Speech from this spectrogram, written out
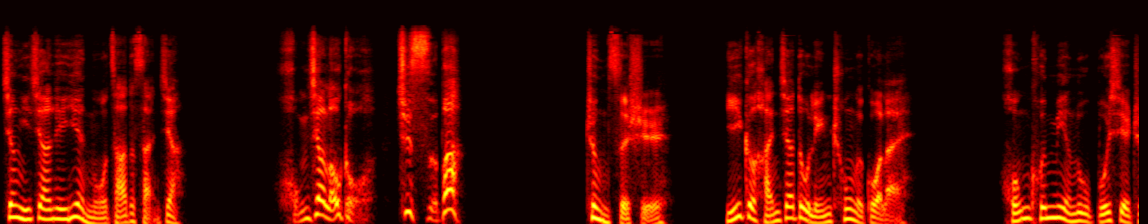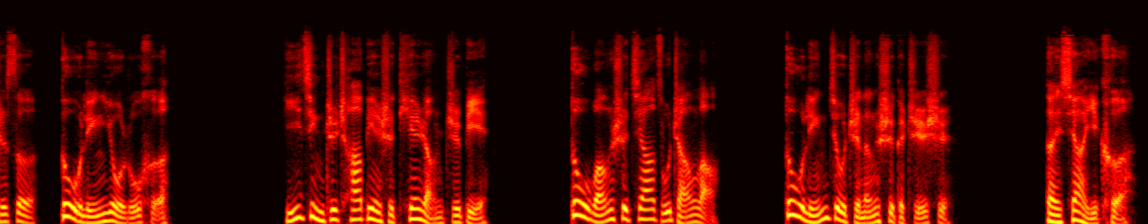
将一架烈焰弩砸得散架。洪家老狗，去死吧！正此时，一个韩家斗灵冲了过来。洪坤面露不屑之色，斗灵又如何？一境之差便是天壤之别。斗王是家族长老，斗灵就只能是个执事。但下一刻，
